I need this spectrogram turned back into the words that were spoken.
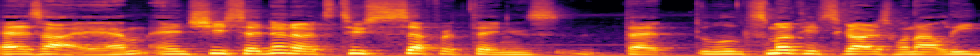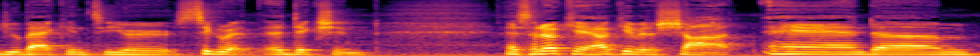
as I am. And she said, no, no, it's two separate things. That smoking cigars will not lead you back into your cigarette addiction. I said, okay, I'll give it a shot. And um,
